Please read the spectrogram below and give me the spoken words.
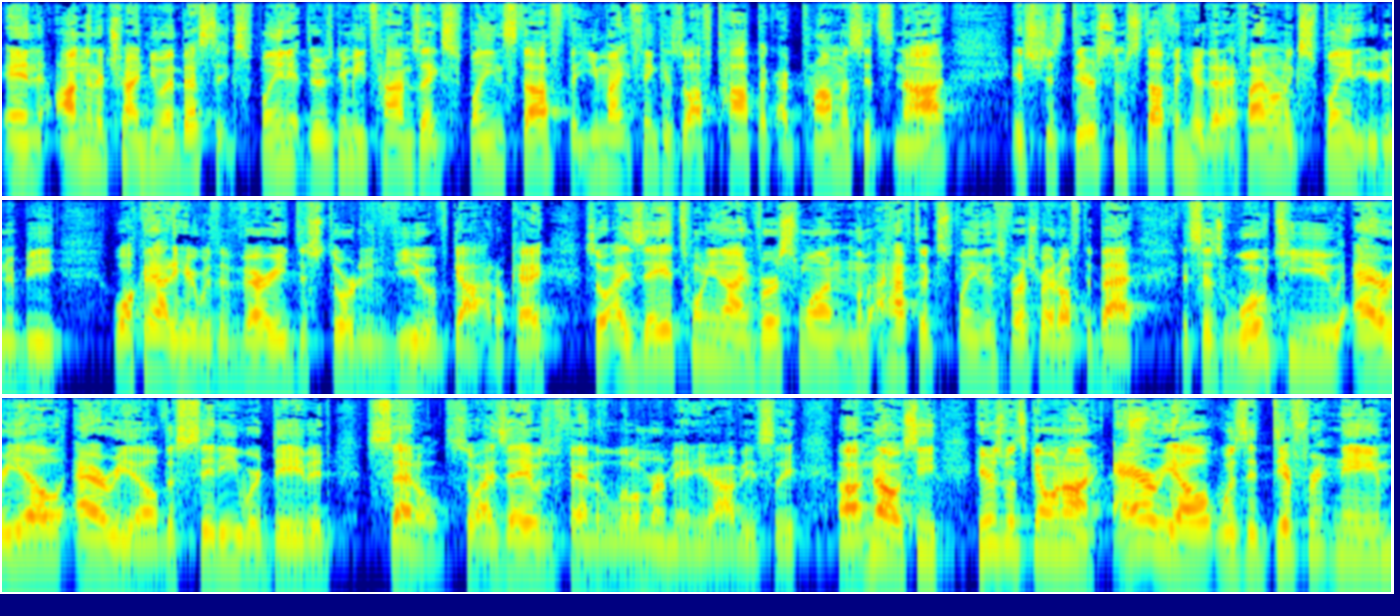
and i'm going to try and do my best to explain it. There's going to be times i explain stuff that you might think is off topic. I promise it's not. It's just there's some stuff in here that if i don't explain it you're going to be walking out of here with a very distorted view of God, okay? So, Isaiah 29, verse 1, I have to explain this verse right off the bat. It says, Woe to you, Ariel, Ariel, the city where David settled. So, Isaiah was a fan of the Little Mermaid here, obviously. Uh, no, see, here's what's going on Ariel was a different name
